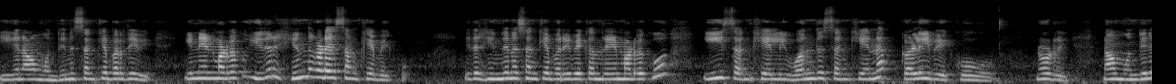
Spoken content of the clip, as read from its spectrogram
ಈಗ ನಾವು ಮುಂದಿನ ಸಂಖ್ಯೆ ಬರ್ದೀವಿ. ಇನ್ನೇನು ಮಾಡಬೇಕು? ಇದರ ಹಿಂದ್ಗಡೆ ಸಂಖ್ಯೆ ಬೇಕು. ಇದರ ಹಿಂದಿನ ಸಂಖ್ಯೆ ಬರಿಬೇಕಂದ್ರೆ ಏನು ಮಾಡಬೇಕು? ಈ ಸಂಖ್ಯೆಯಲ್ಲಿ ಒಂದು ಸಂಖ್ಯೆಯನ್ನು ಕಳಿಬೇಕು. ನೋಡ್ರಿ, ನಾವು ಮುಂದಿನ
